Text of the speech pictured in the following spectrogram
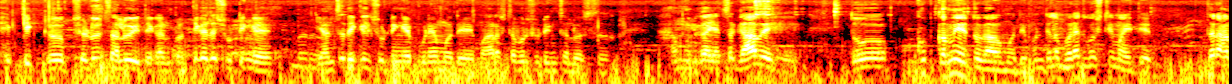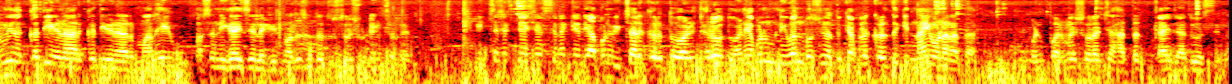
हेक्टिक शेड्यूल चालू इथे. कारण प्रत्येकाचं शूटिंग आहे. यांचं देखील शूटिंग आहे पुण्यामध्ये. महाराष्ट्राभर शूटिंग चालू असतं. हा मुलगा याचं गाव आहे हे. तो खूप कमी येतो गावामध्ये पण त्याला बऱ्याच गोष्टी माहिती आहेत. तर आम्ही कधी येणार कधी येणार? मलाही असं निघायचं आहे लगेच. माझं सुद्धा दुसरं शूटिंग चालू आहे. इच्छाशक्ती अशी असते ना की आधी आपण विचार करतो आणि ठरवतो. आणि आपण निवांत बसून जातो की आपल्याला कळतं की नाही होणार आता. पण परमेश्वराच्या हातात काय जादू असते ना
